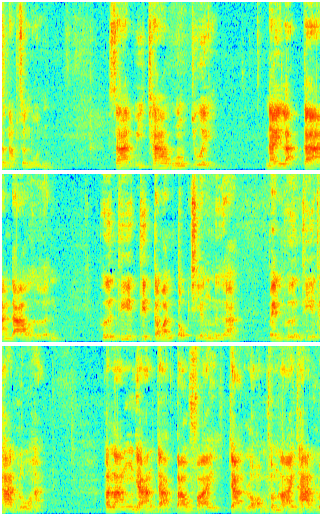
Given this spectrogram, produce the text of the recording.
สนับสนุน ศาสตร์วิชาฮวงจุ้ย ในหลักการดาวเหิน พื้นที่ทิศตะวันตกเฉียงเหนือ เป็นพื้นที่ธาตุโลหะ พลังหยางจากเตาไฟจะหลอมทำลายธาตุโล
